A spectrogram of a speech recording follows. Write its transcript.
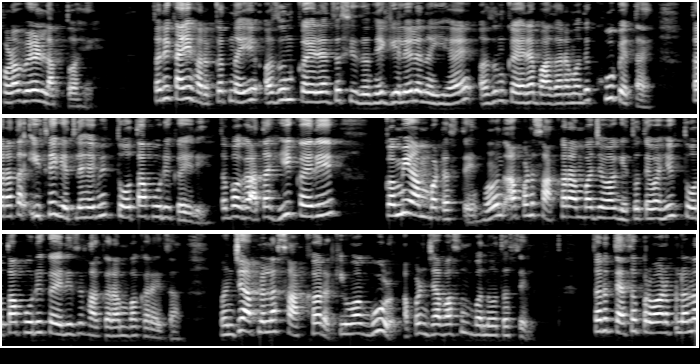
थोडा वेळ लागतो आहे. तरी काही हरकत नाही. अजून कैऱ्यांचं सीझन हे गेलेलं नाही आहे अजून कैऱ्या बाजारामध्ये खूप येत आहे. तर आता इथे घेतले हे मी तोतापुरी कैरी. तर बघा आता ही कैरी कमी आंबट असते. म्हणून आपण साखर आंबा जेव्हा घेतो तेव्हा ही तोतापुरी कैरीचा साखर आंबा करायचा. म्हणजे आपल्याला साखर किंवा गूळ आपण ज्यापासून बनवत असेल तर त्याचं प्रमाण आपल्याला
